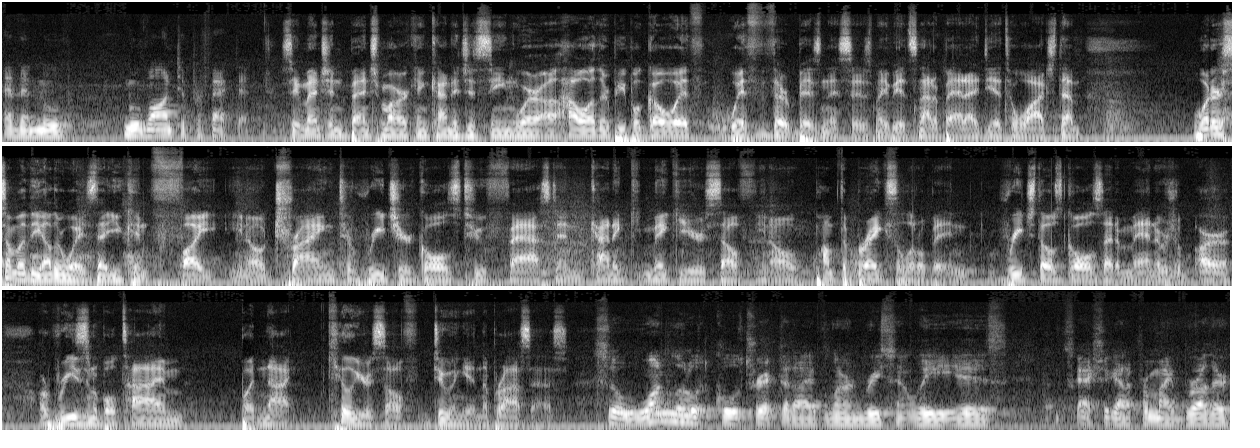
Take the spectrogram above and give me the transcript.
and then move move on to perfect it. So you mentioned benchmark and kind of just seeing where uh, how other people go with with their businesses. Maybe it's not a bad idea to watch them. What are some of the other ways that you can fight, you know, trying to reach your goals too fast and kind of make yourself, you know, pump the brakes a little bit and reach those goals at a manageable or a reasonable time, but not kill yourself doing it in the process? So one little cool trick that I've learned recently is, it's actually got it from my brother.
